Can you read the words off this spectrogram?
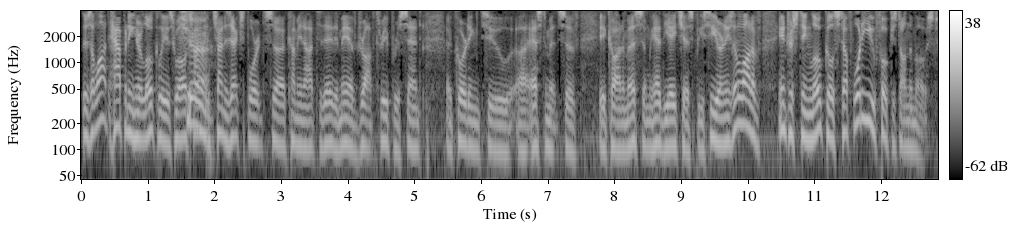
there's a lot happening here locally as well. Sure. China, China's exports uh, coming out today, they may have dropped 3%, according to uh, estimates of economists. And we had the HSBC earnings. A lot of interesting local stuff. What are you focused on the most?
